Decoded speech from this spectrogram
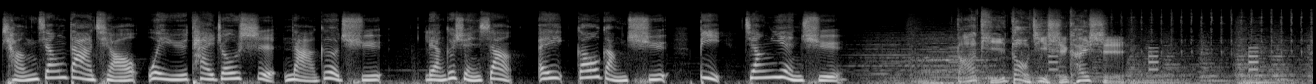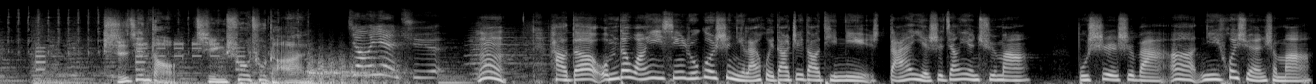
长江大桥位于泰州市哪个区？两个选项：A. 高港区，B. 江堰区。答题倒计时开始，时间到，请说出答案。江堰区，嗯，好的，我们的王艺兴，如果是你来回答这道题，你答案也是江堰区吗？不是，是吧？啊，你会选什么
